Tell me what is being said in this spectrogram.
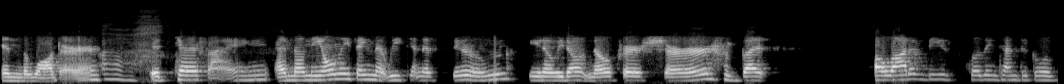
in the water. Oh. It's terrifying. And then the only thing that we can assume, you know, we don't know for sure, but a lot of these clothing tentacles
